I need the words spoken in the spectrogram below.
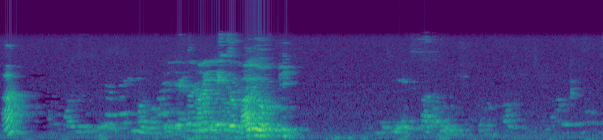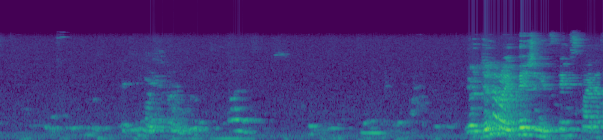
Huh? The value of p. Your general equation is x minus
